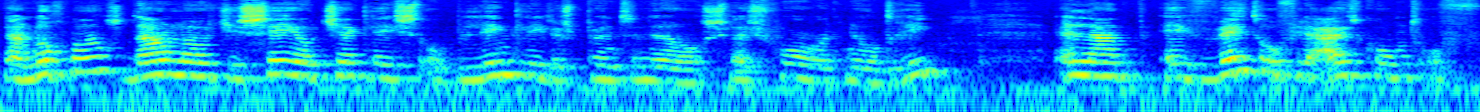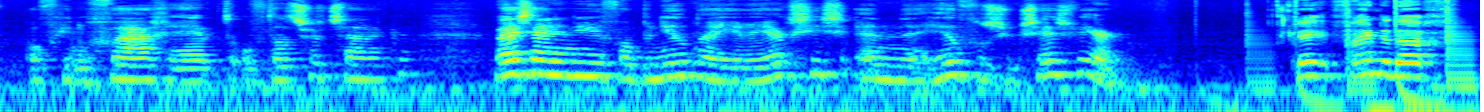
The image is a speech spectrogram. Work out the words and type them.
Nou, nogmaals, download je SEO-checklist op linkleaders.nl slash forward03 en laat even weten of je eruit komt of of je nog vragen hebt of dat soort zaken. Wij zijn in ieder geval benieuwd naar je reacties en eh, heel veel succes weer. Oké, okay, fijne dag.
